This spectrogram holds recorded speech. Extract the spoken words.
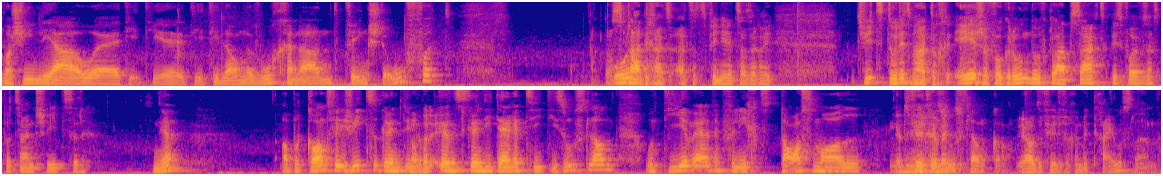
Wahrscheinlich auch äh, die, die, die, die langen Wochenende, Pfingsten ufert. Das glaube ich, also, also das finde ich jetzt also ein bisschen. Die Schweizer Tourismus hat doch eh schon von Grund auf, glaube ich, 60 bis 65 Prozent Schweizer. Ja. Aber ganz viele Schweizer gehen, über, gehen, gehen in dieser Zeit ins Ausland und die werden vielleicht das mal Ja, nicht dafür, ins Ausland gehen. ja, dafür kommen keine Ausländer.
